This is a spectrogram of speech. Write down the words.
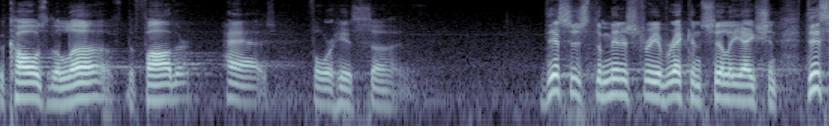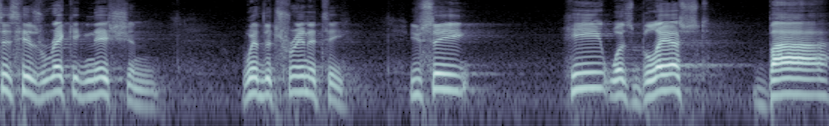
because the love the Father has for his son. This is the ministry of reconciliation. This is his recognition with the Trinity. You see, he was blessed by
